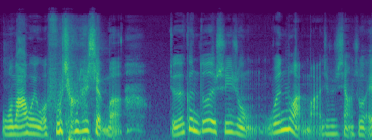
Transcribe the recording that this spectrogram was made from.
我妈为我付出了什么，觉得更多的是一种温暖嘛，就是想说，哎，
